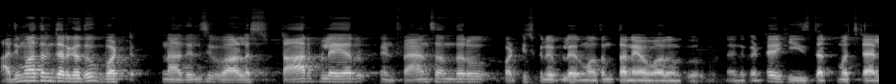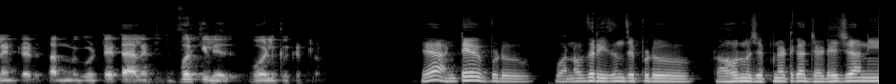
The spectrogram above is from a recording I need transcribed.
అది మాత్రం జరగదు. బట్ నాకు తెలిసి వాళ్ళ స్టార్ ప్లేయర్ అండ్ ఫ్యాన్స్ అందరూ పట్టించుకునే ప్లేయర్ మాత్రం తనే అవ్వాలని కోరుకుంటున్నా. ఎందుకంటే he is that much talented. తనని కొట్టే టాలెంట్ ఎవ్వరికీ లేదు వరల్డ్ క్రికెట్‌లో. యాహ్! అంటే ఇప్పుడు వన్ ఆఫ్ ద రీజన్స్ ఇప్పుడు రాహుల్ నువ్వు చెప్పినట్టుగా జడేజాని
